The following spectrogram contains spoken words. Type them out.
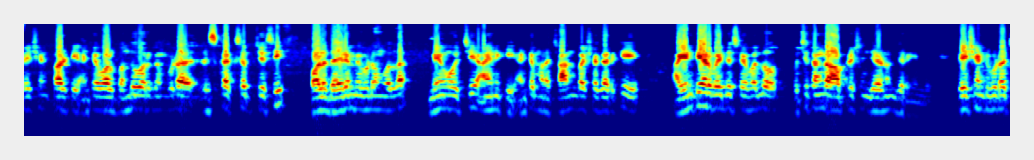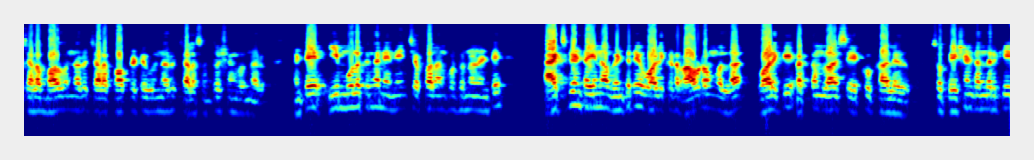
పేషెంట్ పార్టీ అంటే వాళ్ళ బంధువర్గం కూడా రిస్క్ అక్సెప్ట్ చేసి వాళ్ళు ధైర్యం ఇవ్వడం వల్ల మేము వచ్చి ఆయనకి అంటే మన చాంద్ బాషా గారికి ఎన్టీఆర్ వైద్య సేవల్లో ఉచితంగా ఆపరేషన్ చేయడం జరిగింది. పేషెంట్ కూడా చాలా బాగున్నారు చాలా కోఆపరేటివ్గా ఉన్నారు చాలా సంతోషంగా ఉన్నారు. అంటే ఈ మూలకంగా నేను ఏం చెప్పాలనుకుంటున్నానంటే యాక్సిడెంట్ అయిన వెంటనే వాళ్ళు ఇక్కడ రావడం వల్ల వాళ్ళకి రక్తం లాస్ ఎక్కువ కాలేదు. సో పేషెంట్ అందరికీ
